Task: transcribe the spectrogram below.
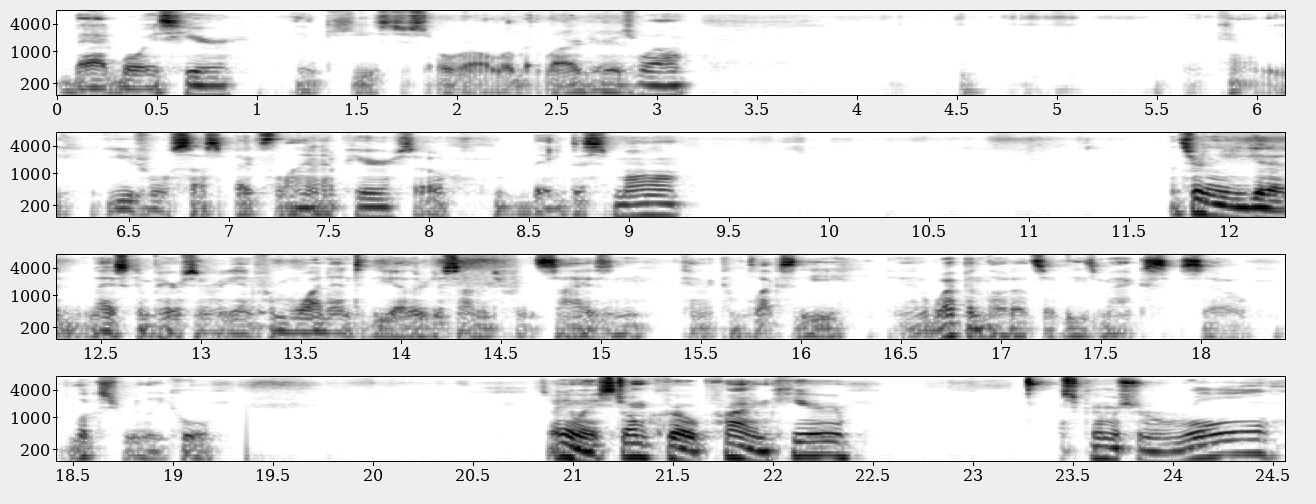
bad boys here. I think he's just overall a little bit larger as well. Kind of the usual suspects lineup here, so big to small. And certainly you get a nice comparison again from one end to the other, just on the different size and kind of complexity and weapon loadouts of these mechs. So looks really cool. So anyway, Stormcrow Prime here. Skirmisher roll.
